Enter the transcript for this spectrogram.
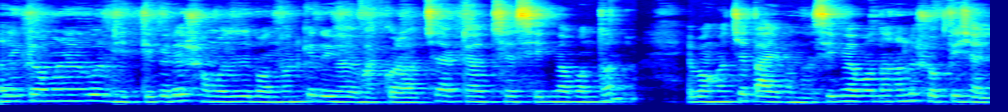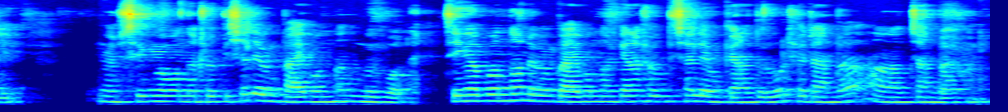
অনিক্রমণের উপর ভিত্তি করে সমযোজী বন্ধনকে দুই ভাগে করা হচ্ছে। একটা হচ্ছে সিগমা বন্ধন এবং হচ্ছে পাই বন্ধন। সিগমা বন্ধন হলো শক্তিশালী। সিগমা বন্ধন শক্তিশালী এবং পাই বন্ধন দুর্বল। সিগমা বন্ধন এবং পাই বন্ধন কেন শক্তিশালী এবং কেন দুর্বল সেটা আমরা জানব এখনই।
